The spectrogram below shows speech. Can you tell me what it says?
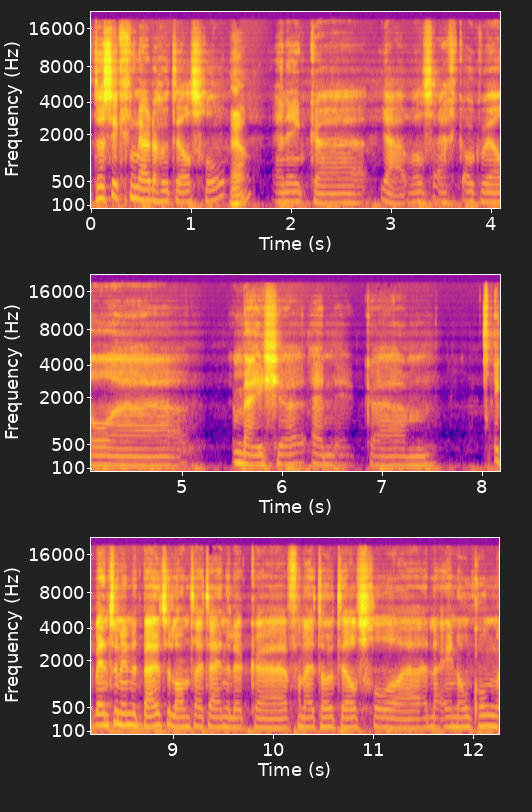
Dus ik ging naar de hotelschool. Ja. En ik ja, was eigenlijk ook wel een meisje. En ik, ik ben toen in het buitenland uiteindelijk vanuit de hotelschool naar in Hongkong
